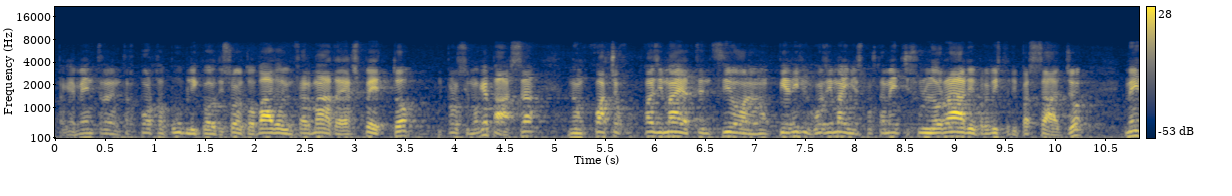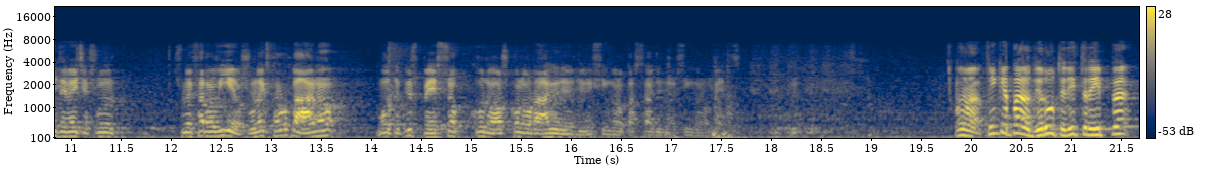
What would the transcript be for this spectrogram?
perché mentre nel trasporto pubblico di solito vado in fermata e aspetto il prossimo che passa, non faccio quasi mai attenzione, non pianifico quasi mai i miei spostamenti sull'orario previsto di passaggio, mentre invece sul, sulle ferrovie o sull'extraurbano molto più spesso conosco l'orario di, di ogni singolo passaggio di ogni singolo mezzo. Allora, finché parlo di route di trip,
